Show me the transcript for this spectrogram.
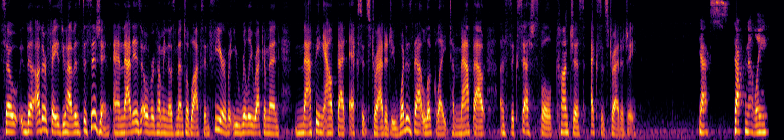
So the other phase you have is decision, and that is overcoming those mental blocks and fear. But you really recommend mapping out that exit strategy. What does that look like to map out a successful, conscious exit strategy? Yes, definitely.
